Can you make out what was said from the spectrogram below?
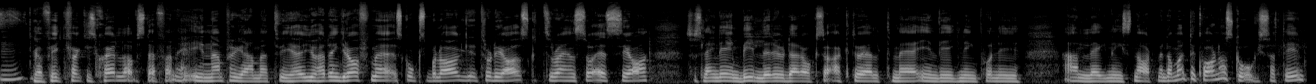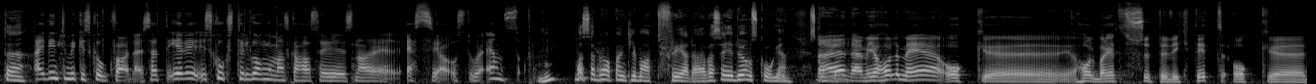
Mm. Jag fick faktiskt skäll av Stefan innan programmet. Vi hade en graf med skogsbolag, trodde jag, Stora Enso och SCA. Så slängde jag in bilder ur där också. Aktuellt med invigning på ny anläggning snart. Men de har inte kvar någon skog. Så det, är inte... Nej, det är inte mycket skog kvar där. Så är det skogstillgången man ska ha så är det snarare SCA och Stora Enso. Mm. Passar bra på en klimatfredag. Vad säger du om skogen? Nej, nej, men jag håller med. Och, eh, hållbarhet är superviktigt. Och, eh,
